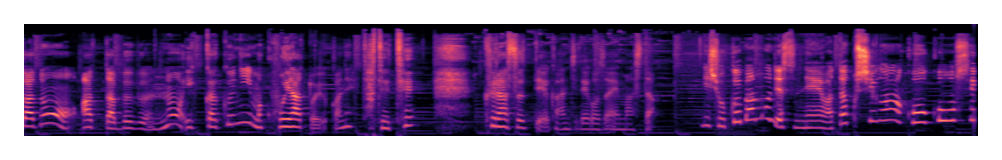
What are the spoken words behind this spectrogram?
家のあった部分の一角に、まあ、小屋というかね 建てて暮らすっていう感じでございました。で職場もですね私が高校生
